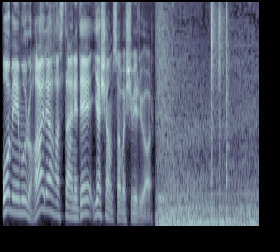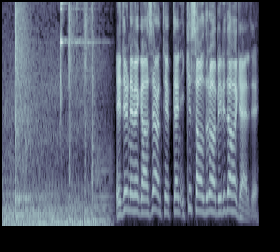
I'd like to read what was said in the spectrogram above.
O memur hala hastanede yaşam savaşı veriyor. Edirne ve Gaziantep'ten iki saldırı haberi daha geldi.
